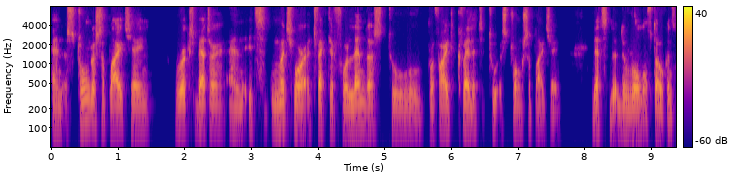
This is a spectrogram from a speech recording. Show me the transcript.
and a stronger supply chain works better and it's much more attractive for lenders to provide credit to a strong supply chain. That's the, the role of tokens.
